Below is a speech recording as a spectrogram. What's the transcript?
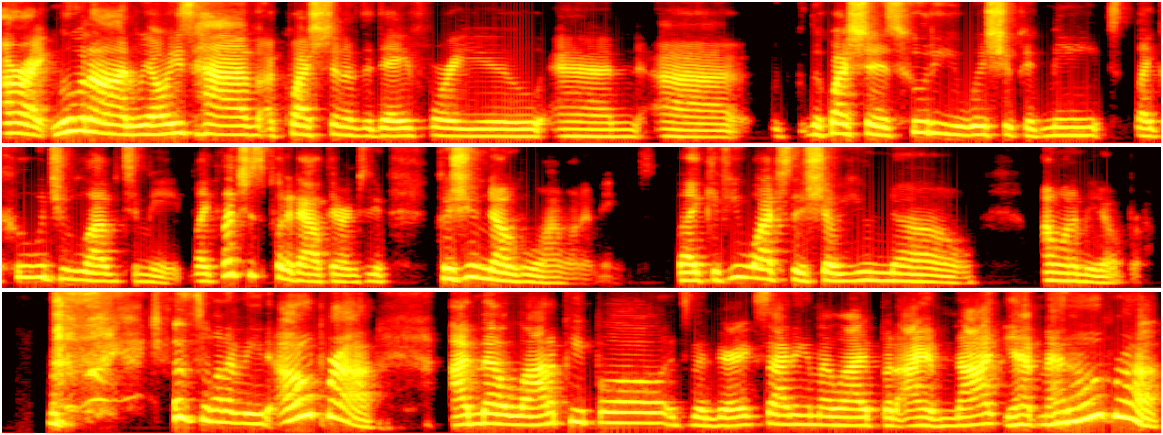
All right, moving on. We always have a question of the day for you. And uh, the question is who do you wish you could meet? Like, who would you love to meet? Like, let's just put it out there into because you know who I want to meet. Like, if you watch this show, you know I want to meet Oprah. I just want to meet Oprah. I've met a lot of people. It's been very exciting in my life, but I have not yet met Oprah.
